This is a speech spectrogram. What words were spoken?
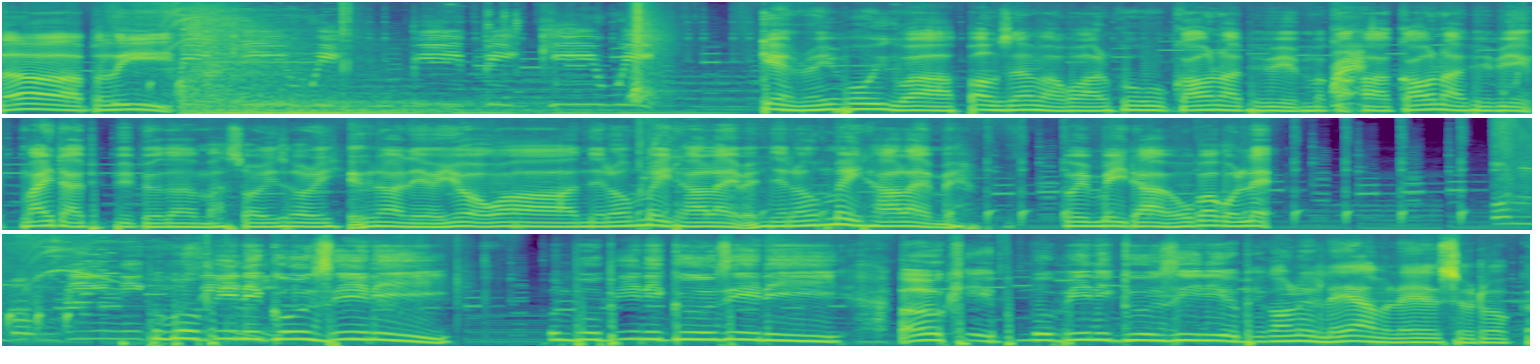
လားပလီ Kiwi, bibi kiwi. ကဲ rainbow ကြီးကွာပေါက်စမ်းပါကွာခုခုကောင်းတာဖြစ်ဖြစ်မကောင်းအာကောင်းတာဖြစ်ဖြစ်မိုက်တာဖြစ်ဖြစ်ပြောသားမှာ sorry sorry ဒီကနေ့လေးရော့ကွာမျက်လုံးမိတ်ထားလိုက်မယ်မျက်လုံးမိတ်ထားလိုက်မယ်ဟိုမိတ်ထားမယ်ဟိုဘက်ကလက် Bombombini, Pompopini Guzini Pompopini Guzini Okay Pompopini Guzini ကိုဘယ်ကောင်းလဲလဲရမလဲဆိုတော့က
